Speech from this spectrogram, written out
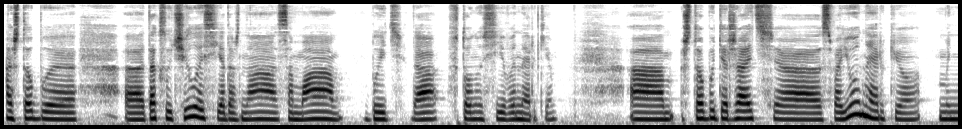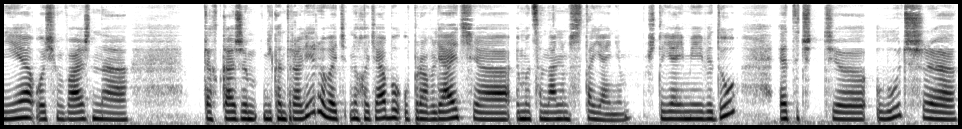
А чтобы э, так случилось, я должна сама быть да, в тонусе и в энергии. Чтобы держать э, свою энергию, мне очень важно так скажем, не контролировать, но хотя бы управлять э, эмоциональным состоянием. Что я имею в виду? Это чуть э, лучше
